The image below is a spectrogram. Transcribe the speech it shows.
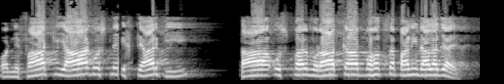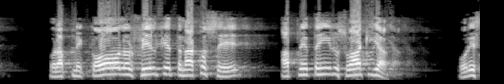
اور نفاق کی آگ اس نے اختیار کی تا اس پر مراد کا بہت سا پانی ڈالا جائے، اور اپنے قول اور فیل کے تناقض سے اپنے تئیں رسوا کیا، اور اس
